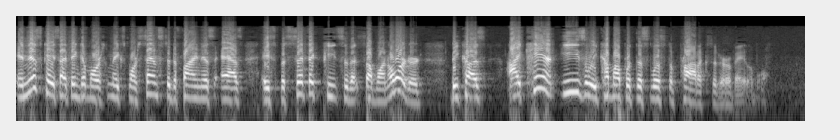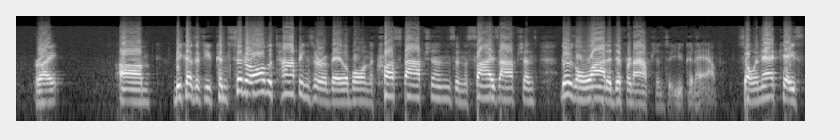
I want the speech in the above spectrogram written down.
in this case, I think it more, makes more sense to define this as a specific pizza that someone ordered because I can't easily come up with this list of products that are available, right? Um, because if you consider all the toppings that are available and the crust options and the size options, there's a lot of different options that you could have. So in that case,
